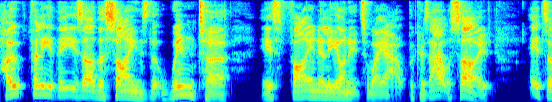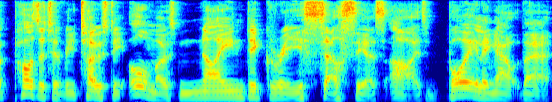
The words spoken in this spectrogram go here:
Hopefully these are the signs that winter is finally on its way out because outside it's a positively toasty, almost 9 degrees Celsius. Ah, it's boiling out there.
